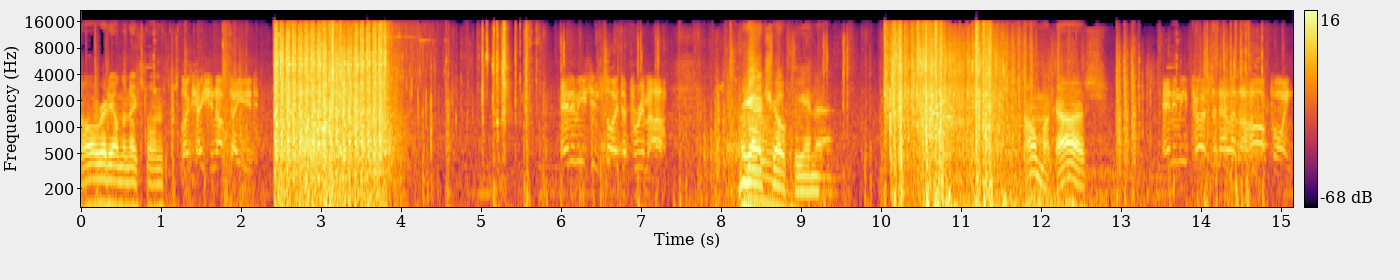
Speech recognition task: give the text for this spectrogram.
Already on the next one. Location updated. Enemies inside the perimeter. I got a trophy in there. Oh my gosh. Enemy personnel at the hard point.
